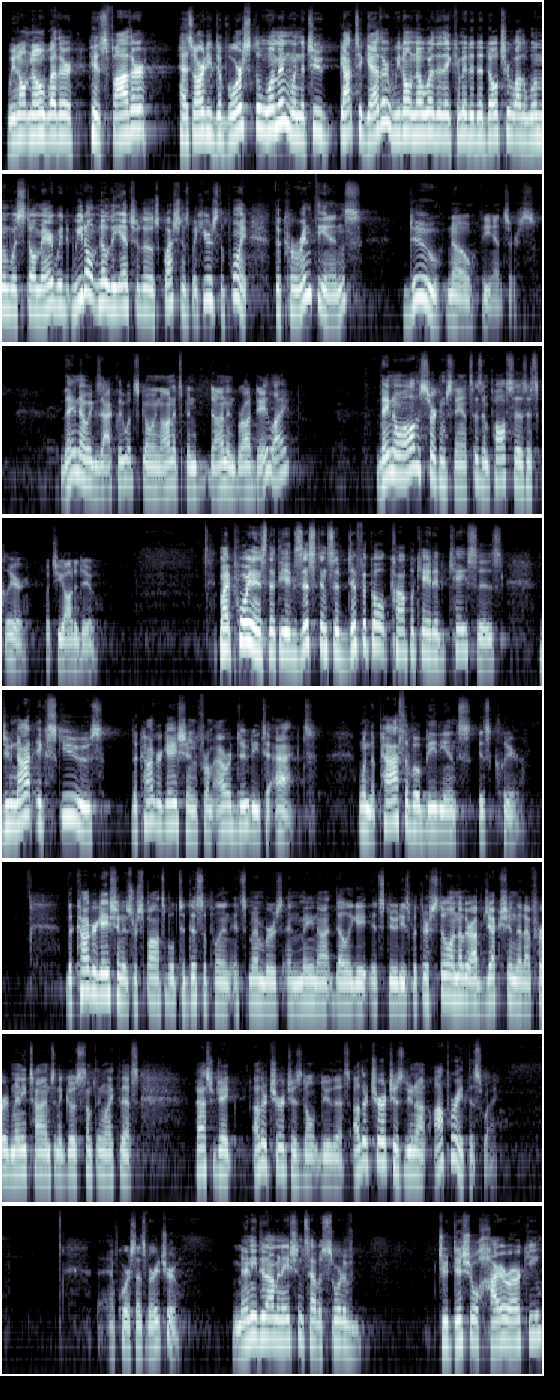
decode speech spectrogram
We don't know whether his father has already divorced the woman when the two got together. We don't know whether they committed adultery while the woman was still married. We, we don't know the answer to those questions, but here's the point the Corinthians do know the answers. They know exactly what's going on, it's been done in broad daylight. They know all the circumstances, and Paul says it's clear what you ought to do. My point is that the existence of difficult, complicated cases do not excuse the congregation from our duty to act when the path of obedience is clear. The congregation is responsible to discipline its members and may not delegate its duties, but there's still another objection that I've heard many times, and it goes something like this Pastor Jake, other churches don't do this. Other churches do not operate this way. Of course, that's very true. Many denominations have a sort of judicial hierarchy.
